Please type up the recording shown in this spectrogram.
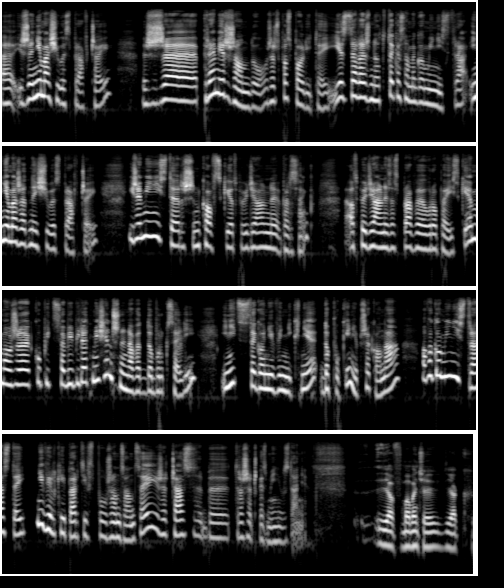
E, że nie ma siły sprawczej, że premier rządu Rzeczpospolitej jest zależny od tego samego ministra i nie ma żadnej siły sprawczej i że minister Szynkowski, odpowiedzialny, Welsenk, odpowiedzialny za sprawy europejskie, może kupić sobie bilet miesięczny nawet do Brukseli i nic z tego nie wyniknie, dopóki nie przekona owego ministra z tej niewielkiej partii współrządzącej, że czas by troszeczkę zmienił zdanie. Ja w momencie, jak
